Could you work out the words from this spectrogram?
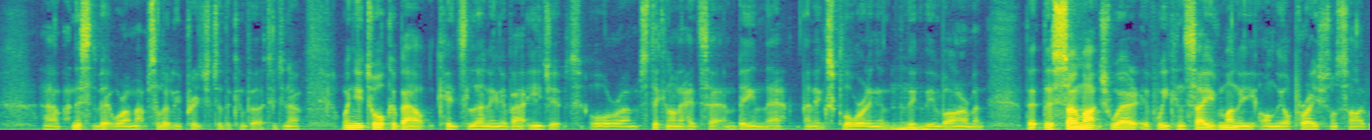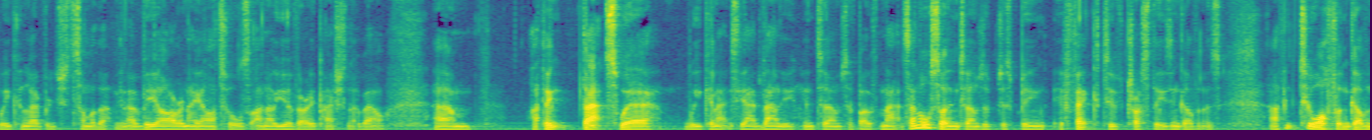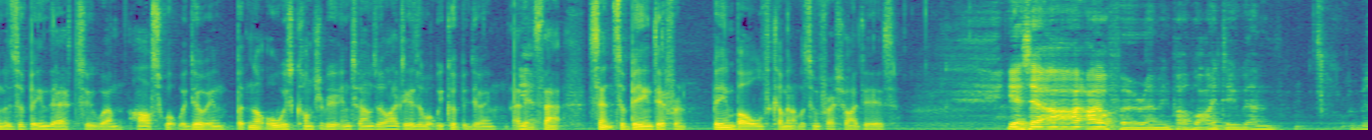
um, and this is the bit where I'm absolutely preaching to the converted. You know, when you talk about kids learning about Egypt or um, sticking on a headset and being there and exploring and mm-hmm. the, the environment, that there's so much where if we can save money on the operational side, we can leverage some of the you know VR and AR tools. I know you're very passionate about. Um, I think that's where we can actually add value in terms of both MATs and also in terms of just being effective trustees and governors. I think too often governors have been there to um, ask what we're doing, but not always contribute in terms of ideas of what we could be doing. And yeah. it's that sense of being different, being bold, coming up with some fresh ideas. Yes, yeah, so I, I offer, um, in part of what I do, um,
